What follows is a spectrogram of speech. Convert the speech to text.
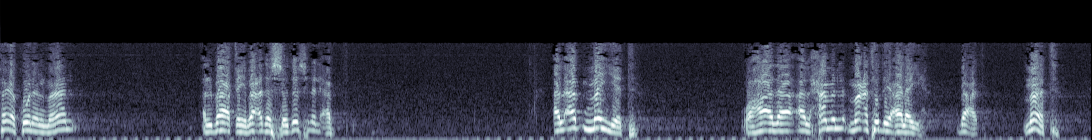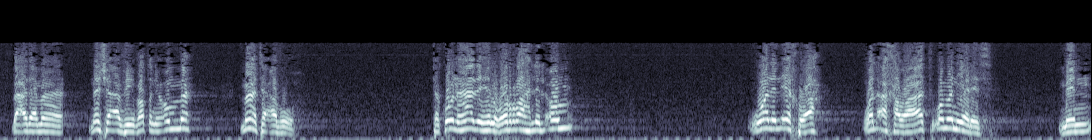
فيكون المال الباقي بعد السدس للأب. الأب ميت وهذا الحمل ما اعتدي عليه بعد مات بعدما نشأ في بطن أمه مات أبوه. تكون هذه الغرة للأم وللإخوة والأخوات ومن يرث من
